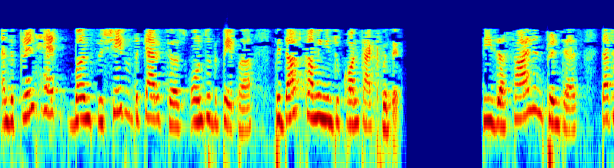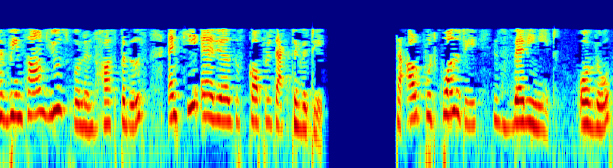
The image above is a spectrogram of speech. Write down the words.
and the print head burns the shape of the characters onto the paper without coming into contact with it. These are silent printers that have been found useful in hospitals and key areas of corporate activity. The output quality is very neat, although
